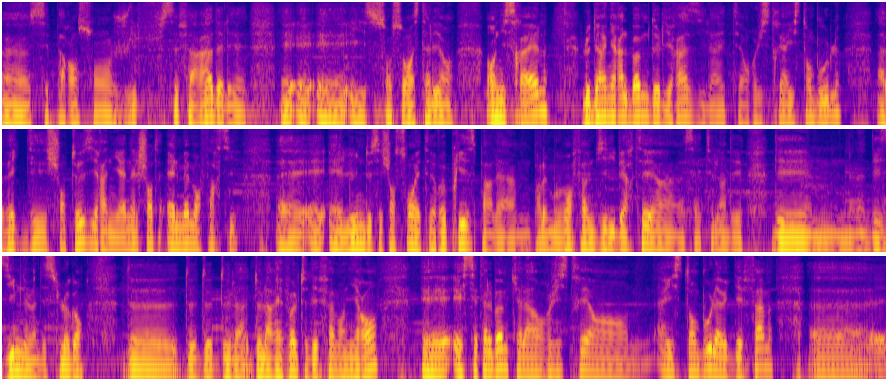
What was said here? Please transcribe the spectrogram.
Euh, ses parents sont juifs séfarades, elle est, et, et, et, ils se sont installés en, en Israël. Le dernier album de Liraz, il a été enregistré à Istanbul avec des chanteuses iraniennes. Elle elle-même en farsi. Et, et l'une de ses chansons a été reprise par, le mouvement Femmes, Vie, Liberté. Hein. Ça a été l'un des, hymnes, l'un des slogans de, la, révolte des femmes en Iran. Et, et cet album qu'elle a enregistré en, à Istanbul avec des femmes, euh,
